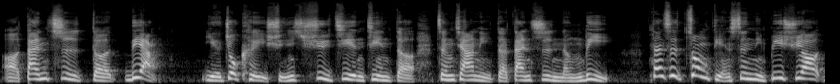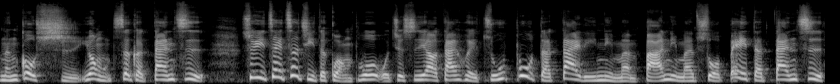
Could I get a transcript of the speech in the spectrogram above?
呃单字的量。也就可以循序渐进的增加你的单字能力，但是重点是你必须要能够使用这个单字。所以在这集的广播，我就是要待会逐步的带领你们，把你们所背的单字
